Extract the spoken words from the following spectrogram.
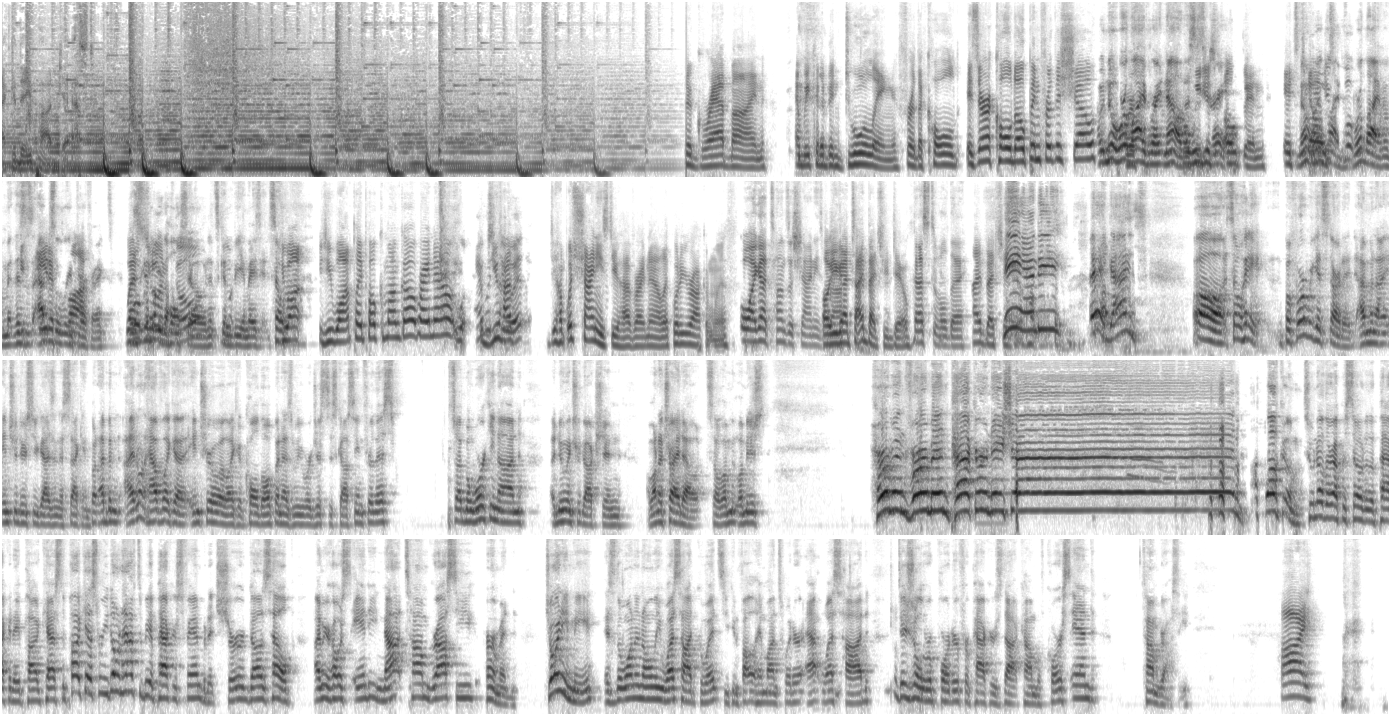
This is the Pack a Day Podcast. to grab mine and we could have been dueling for the cold. Is there a cold open for this show? Oh, no, we're Or- live right now. This we is just great. open. It's No, no, we're live. We're live. I mean, This It's is absolutely perfect. Let's This is going to be the whole Go? show, and it's going to be amazing. So, do you want do you want to play Pokemon Go right now? I would do you do have it. Do what shinies do you have right now? Like what are you rocking with? Oh, I got tons of shinies. Oh, you Brock. got I bet you do. festival day. I bet you Hey, do. Andy. hey guys. Oh, so hey, before we get started, I'm going to introduce you guys in a second. But I've been I don't have like an intro or like a cold open as we were just discussing for this. So I've been working on a new introduction. I want to try it out. So let me let me just Herman Vermin Packer Nation. Welcome to another episode of the Pack a Day podcast, the podcast where you don't have to be a Packers fan, but it sure does help. I'm your host, Andy, not Tom Grossi Herman. Joining me is the one and only Wes Hodkiewicz. You can follow him on Twitter at Wes Hod, digital reporter for Packers.com, of course, and Tom Grossi. Hi.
